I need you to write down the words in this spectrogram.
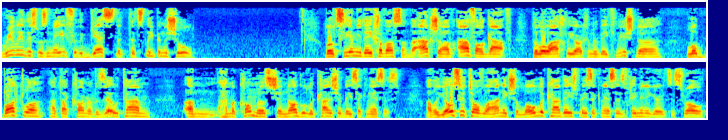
Really, this was made for the guests that, that sleep in the shul. Lo tziyam yidei chavasam, v'achshav af al gav, the lo achli orchim b'veiknishta, lo botla atakana, v'zeu um, hamakomos shenogu l'kadosh knesses. Aval Yoser Tov Lahanik Shalol Lekadesh Beis Knesses V'chiminig Eretz Yisrael.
